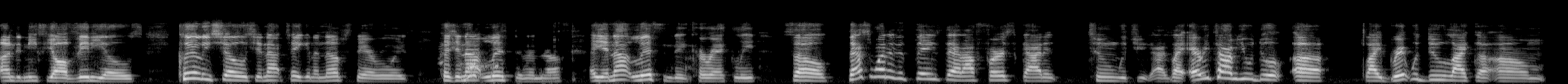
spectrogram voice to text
underneath y'all videos clearly shows you're not taking enough steroids because you're not lifting enough and you're not listening correctly. So that's one of the things that I first got in tune with you guys. Like every time you do uh like Britt would do like a um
